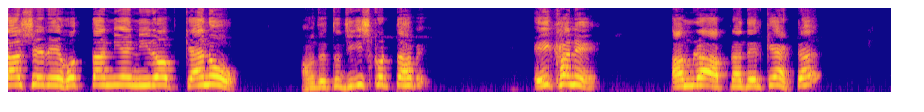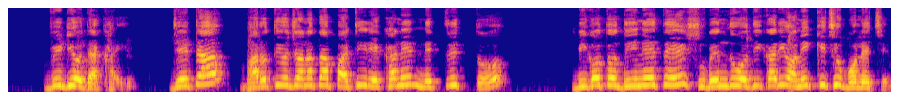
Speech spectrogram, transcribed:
দাসের এ হত্যা নিয়ে নীরব কেন? আমাদের তো জিজ্ঞেস করতে হবে। এইখানে আমরা আপনাদেরকে একটা ভিডিও দেখাই, যেটা ভারতীয় জনতা পার্টির এখানে নেতৃত্ব বিগত দিনেতে শুভেন্দু অধিকারী অনেক কিছু বলেছেন।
